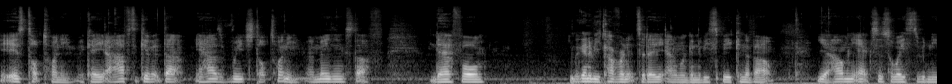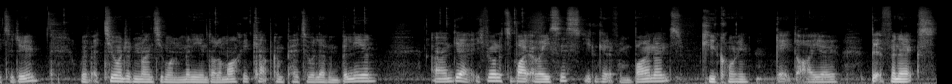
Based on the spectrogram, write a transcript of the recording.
it is top 20. Okay, I have to give it that. It has reached top 20. Amazing stuff. Therefore, we're going to be covering it today and we're going to be speaking about yeah how many X's Oasis we need to do with a 291 million dollar market cap compared to 11 billion and yeah if you wanted to buy Oasis you can get it from Binance, KuCoin, Gate.io, Bitfinex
